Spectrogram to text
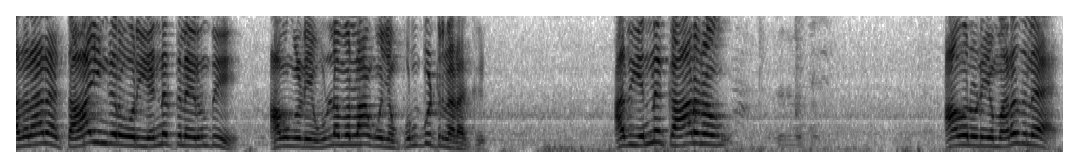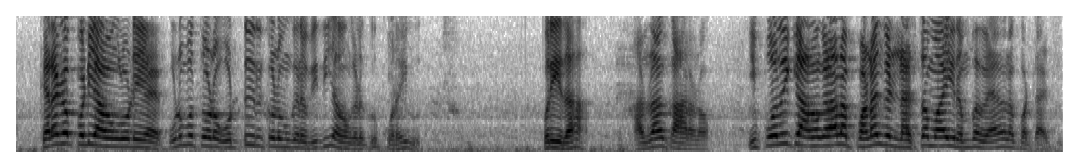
அதனால் தாய்ங்கிற ஒரு எண்ணத்தில் இருந்து அவங்களுடைய உள்ளமெல்லாம் கொஞ்சம் புண்பட்டு நடக்கு. அது என்ன காரணம்? அவனுடைய மனதில் கிரகப்படி அவங்களுடைய குடும்பத்தோட ஒட்டு இருக்கணுங்கிற விதி அவங்களுக்கு குறைவு. புரியுதா? அதுதான் காரணம். இப்போதைக்கு அவங்களால பணங்கள் நஷ்டமாகி ரொம்ப வேதனைப்பட்டாச்சு.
